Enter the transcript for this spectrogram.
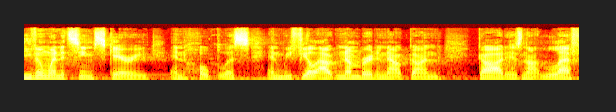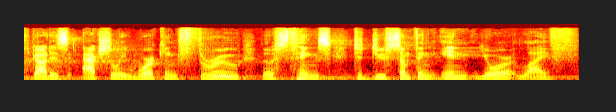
Even when it seems scary and hopeless and we feel outnumbered and outgunned, God is not left. God is actually working through those things to do something in your life.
